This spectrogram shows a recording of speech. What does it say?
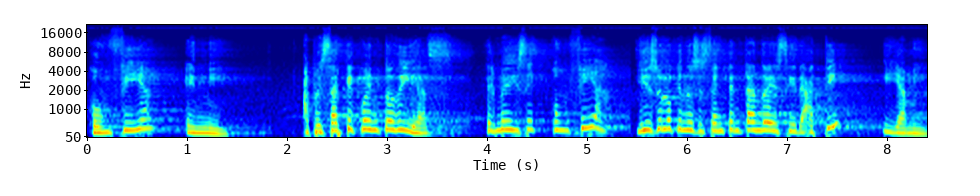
confía en mí. A pesar que cuento días, Él me dice, confía. Y eso es lo que nos está intentando decir a ti y a mí.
